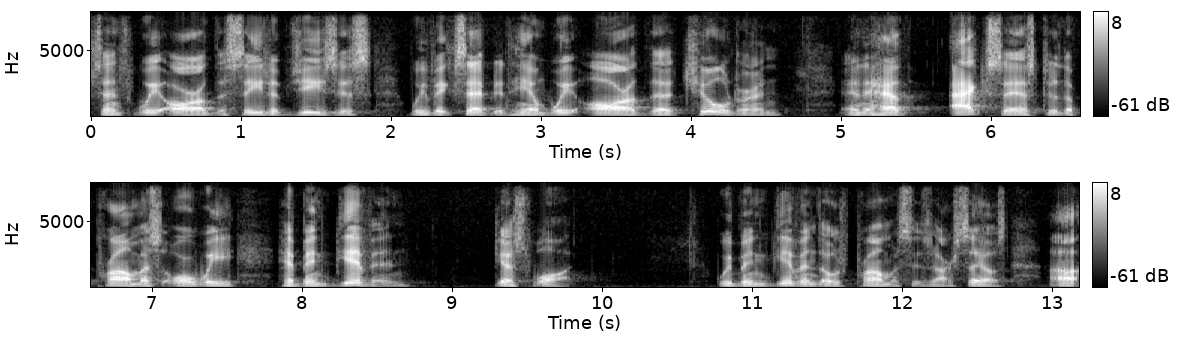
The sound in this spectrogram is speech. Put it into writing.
since we are of the seed of Jesus, we've accepted him, we are the children and have access to the promise, or we have been given, guess what? We've been given those promises ourselves. Uh,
